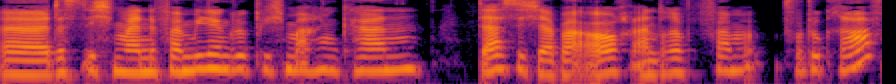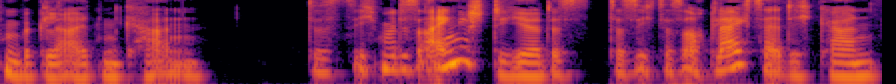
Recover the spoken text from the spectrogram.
Äh, dass ich meine Familien glücklich machen kann, dass ich aber auch andere Fotografen begleiten kann dass ich mir das eingestehe, dass, dass ich das auch gleichzeitig kann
